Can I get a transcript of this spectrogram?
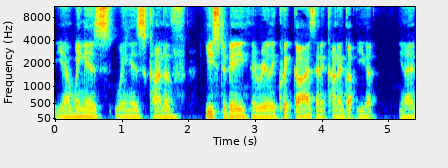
yeah wingers wingers kind of used to be the really quick guys. Then it kind of got you got you know a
